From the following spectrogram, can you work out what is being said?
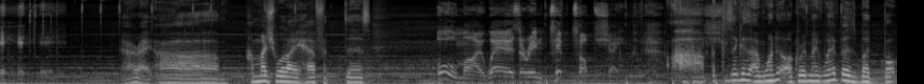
All right. Um, how much will I have for this? All my wares are in tip-top shape. Ah, but the thing is, I want to upgrade my weapons, but bo-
